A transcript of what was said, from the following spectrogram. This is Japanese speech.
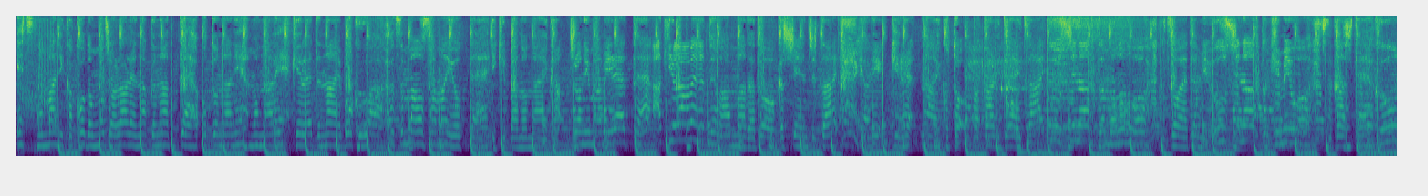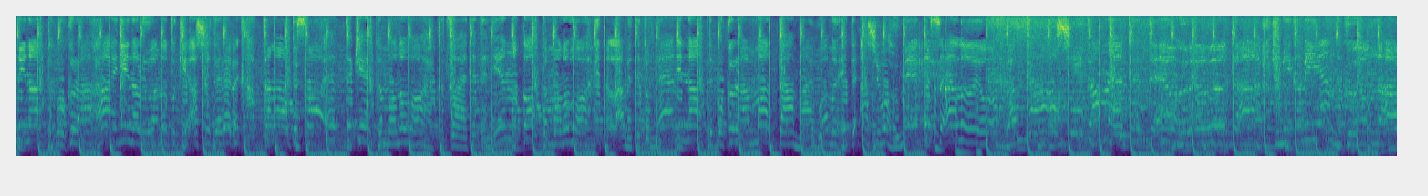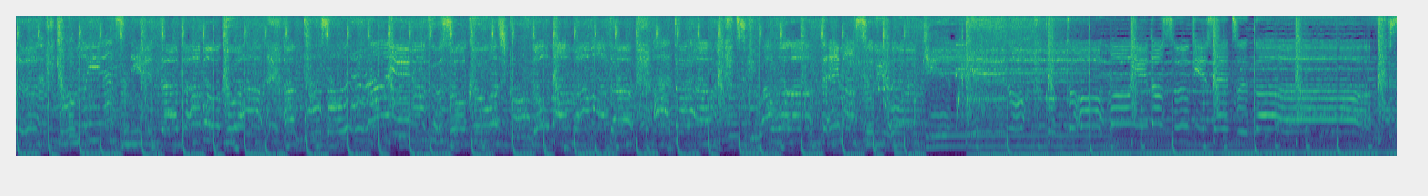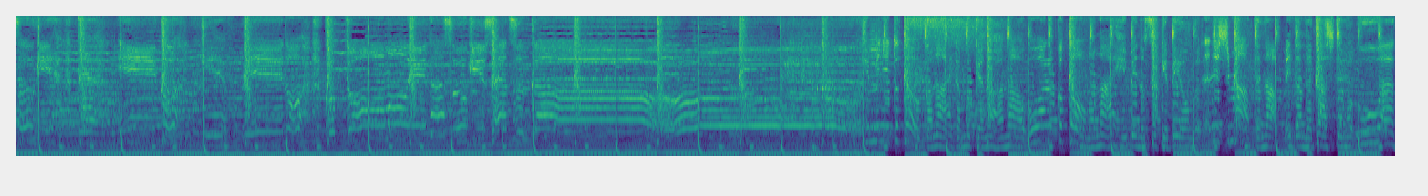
いつの間にか子供じゃられなくなって大人にもなりきれてない僕は。狭間をさまよって行き場のない感情にまみれて諦めてはまだどうか信じたい。やりきれないことばかりでいたい。指を胸にしまって涙流してもうわ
